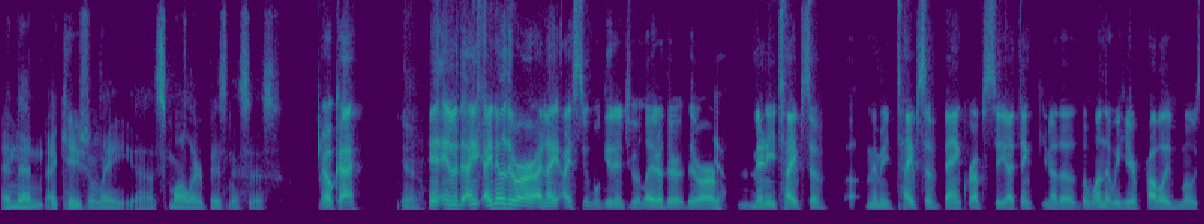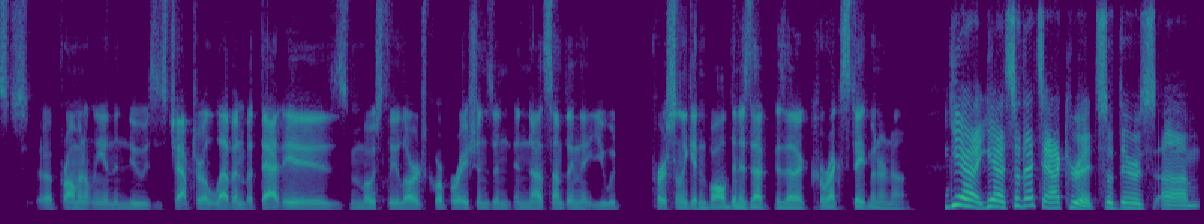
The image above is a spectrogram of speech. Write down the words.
and then occasionally uh, smaller businesses. Okay yeah. And, and I, I, know there are, and I, I, assume we'll get into it later. There, there are yeah. many types of uh, many types of bankruptcy. I think you know the the one that we hear probably most uh, prominently in the news is Chapter 11, but that is mostly large corporations and, and not something that you would personally get involved in. Is that is that a correct statement or not? Yeah, yeah. So that's accurate. So there's um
